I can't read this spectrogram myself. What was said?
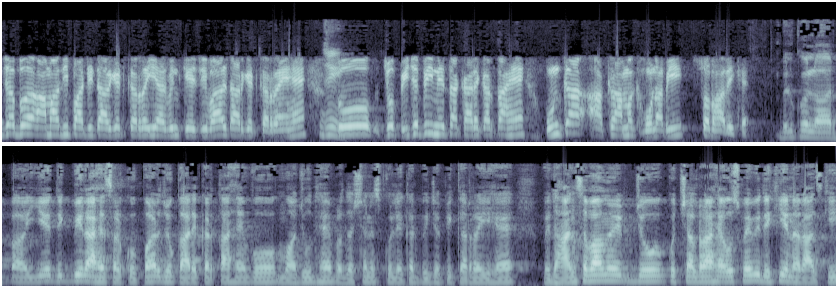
जब आम आदमी पार्टी टारगेट कर रही है अरविंद केजरीवाल टारगेट कर रहे हैं तो जो बीजेपी नेता कार्यकर्ता हैं उनका आक्रामक होना भी स्वाभाविक है। बिल्कुल और ये दिख भी रहा है सड़कों पर जो कार्यकर्ता हैं वो मौजूद हैं प्रदर्शन इसको लेकर बीजेपी कर रही है। विधानसभा में जो कुछ चल रहा है उसमें भी देखिए नाराज़गी।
